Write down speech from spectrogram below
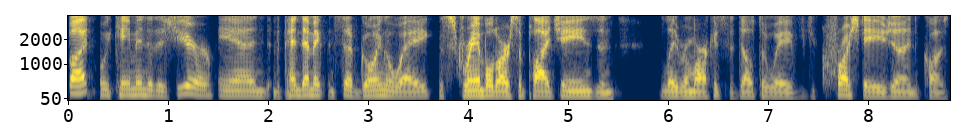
But we came into this year and the pandemic, instead of going away, scrambled our supply chains and labor markets. The Delta wave crushed Asia and caused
